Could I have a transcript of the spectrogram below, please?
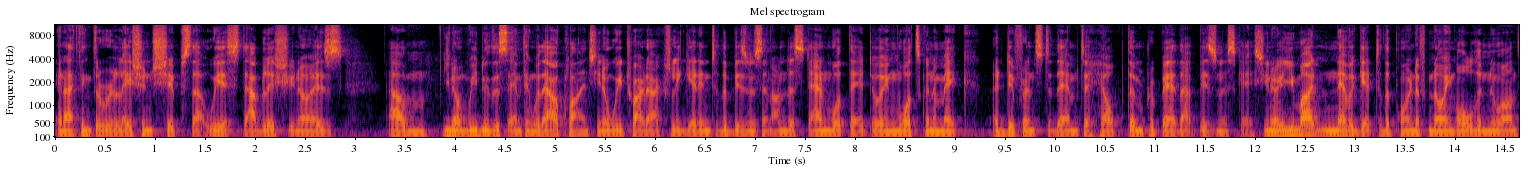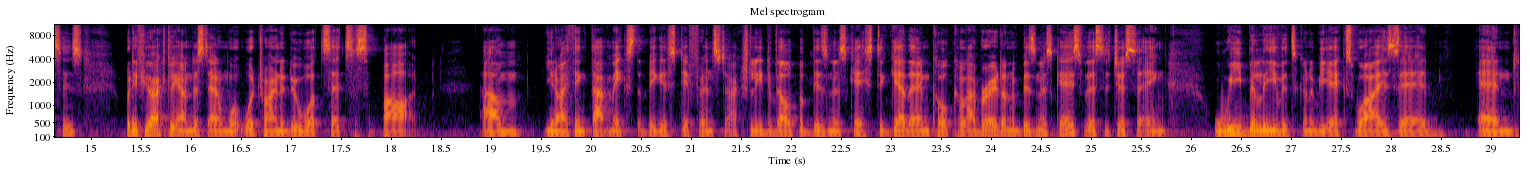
And I think the relationships that we establish, you know, as um, you know, we do the same thing with our clients. You know, we try to actually get into the business and understand what they're doing, what's going to make a difference to them to help them prepare that business case. You know, you might never get to the point of knowing all the nuances, but if you actually understand what we're trying to do, what sets us apart, um, you know, I think that makes the biggest difference to actually develop a business case together and co-collaborate on a business case versus just saying we believe it's going to be X, Y, Z, and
